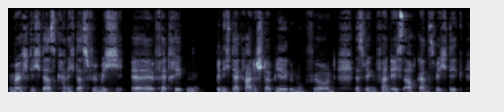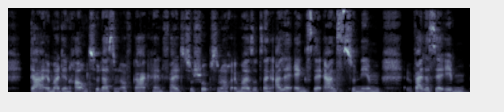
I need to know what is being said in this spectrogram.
möchte ich das, kann ich das für mich äh, vertreten, bin ich da gerade stabil genug für und deswegen fand ich es auch ganz wichtig, da immer den Raum zu lassen und auf gar keinen Fall zu schubsen und auch immer sozusagen alle Ängste ernst zu nehmen, weil es ja eben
